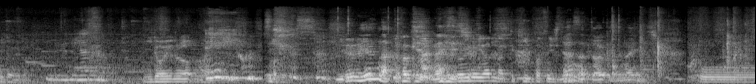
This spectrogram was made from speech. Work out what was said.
いろいろ。いろいろ。そうです。いろいろ嫌になったわけじゃないいろいろでしょ嫌になって金髪にしたんです。嫌になったわけじゃないでしおょ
